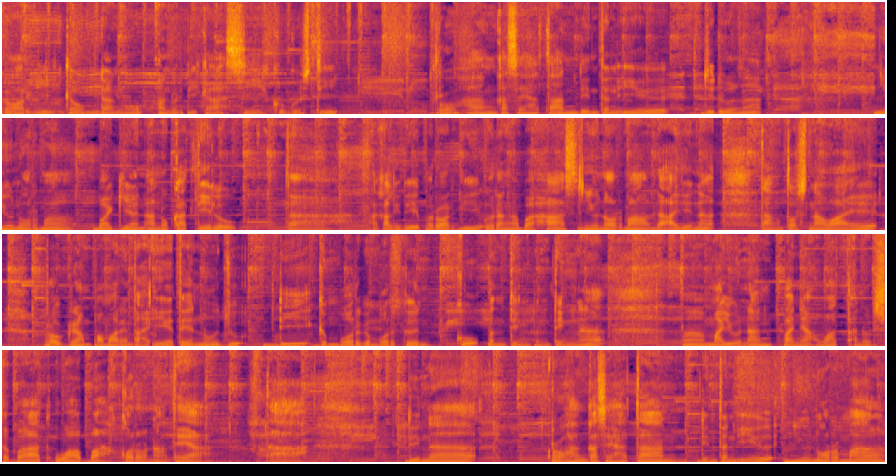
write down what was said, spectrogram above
wargi kaum dangu anu keasih ku Gusti. Rohang kesehatan dinten I judulna new normal bagian anukatiilutah kali De perwargi orang ngebahas new normal da Ayeuna tangtos nawae program pemarintah IET nuju digembor-gemborken ku penting-penting na eh, mayunan panyawat anu disebat wabah Corona tea. Tah Dina rohang kesehatan dinten I new normal.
